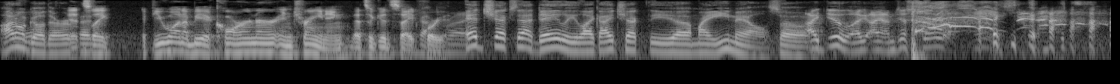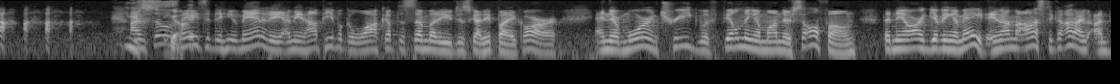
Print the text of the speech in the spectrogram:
I don't go there. It's but like if you want to be a coroner in training, that's a good site Yeah. for you. Right. Ed checks that daily, like I check the uh, my email. So I do. I, I, I'm just so. I'm so suck. amazed at the humanity. I mean, how people can walk up to somebody who just got hit by a car, and they're more intrigued with filming them on their cell phone than they are giving them aid. And I'm honest to God, I'm, I'm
